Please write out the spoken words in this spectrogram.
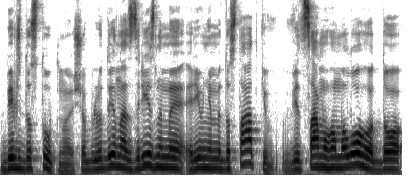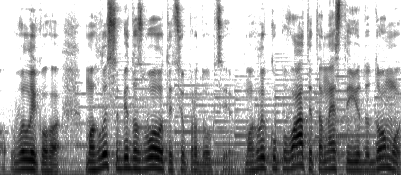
більш доступною, щоб людина з різними рівнями достатків від самого малого до великого могли собі дозволити цю продукцію, могли купувати та нести її додому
